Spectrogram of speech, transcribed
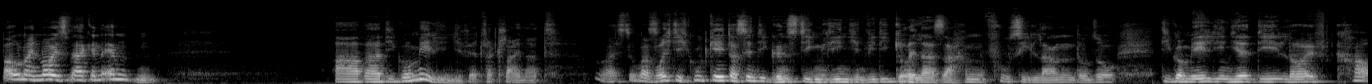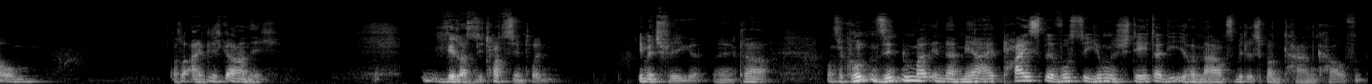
bauen ein neues Werk in Emden. Aber die Gourmetlinie wird verkleinert. Weißt du, was richtig gut geht, das sind die günstigen Linien wie die Griller-Sachen, Fusiland und so. Die Gourmetlinie, die läuft kaum. Also eigentlich gar nicht. Wir lassen sie trotzdem drin. Imagepflege, ne, klar. Unsere Kunden sind nun mal in der Mehrheit preisbewusste junge Städter, die ihre Nahrungsmittel spontan kaufen.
